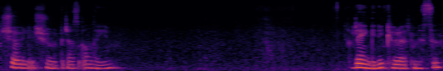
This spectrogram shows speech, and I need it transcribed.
Şöyle şunu biraz alayım. Rengini köreltmesin.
